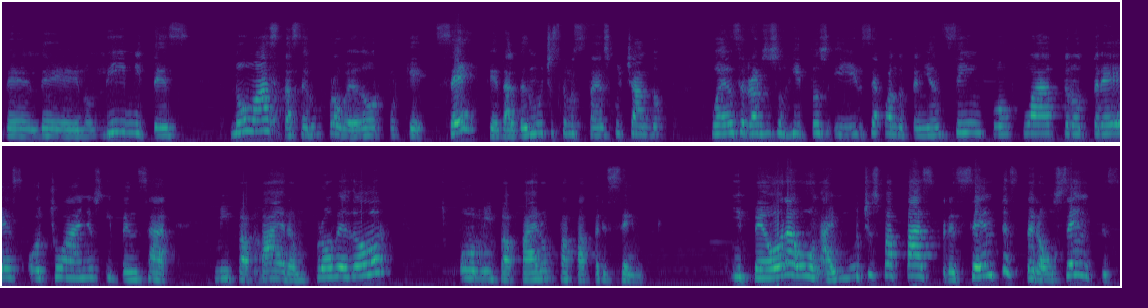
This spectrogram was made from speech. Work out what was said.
de, los límites. No basta ser un proveedor, porque sé que tal vez muchos que nos están escuchando pueden cerrar sus ojitos e irse a cuando tenían 5, 4, 3, 8 años y pensar, mi papá era un proveedor o mi papá era un papá presente. Y peor aún, hay muchos papás presentes pero ausentes.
